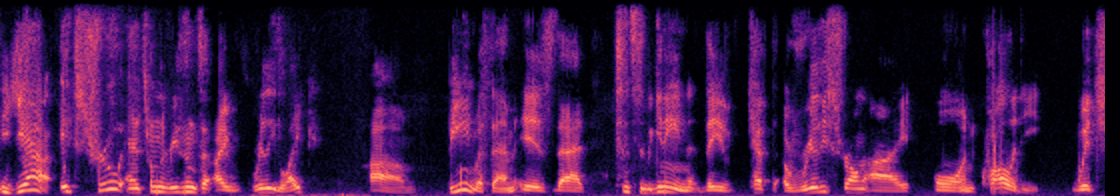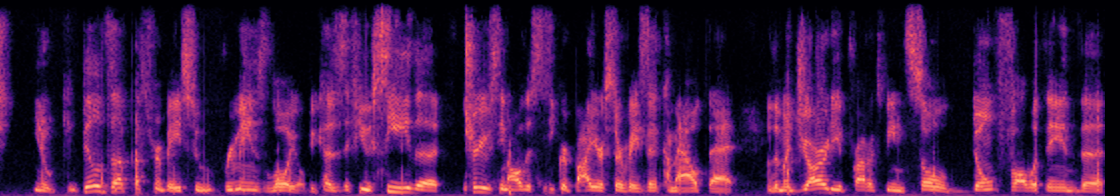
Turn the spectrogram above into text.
Yeah, it's true, and it's one of the reasons that I really like um, being with them is that since the beginning they've kept a really strong eye on quality, which you know builds up customer base who remains loyal. Because if you see the, I'm sure you've seen all the secret buyer surveys that come out that the majority of products being sold don't fall within the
